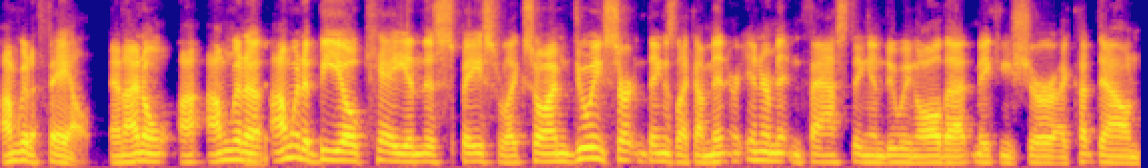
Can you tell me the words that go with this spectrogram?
I'm going to fail. And I don't, I, am going to, I'm going to be okay in this space. For like, so I'm doing certain things like I'm inter- intermittent fasting and doing all that, making sure I cut down,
